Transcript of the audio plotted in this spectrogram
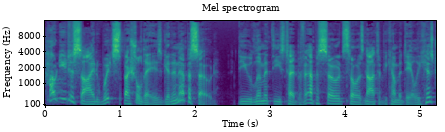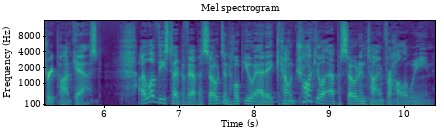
How do you decide which special days get an episode? Do you limit these type of episodes so as not to become a daily history podcast? I love these type of episodes and hope you add a Count Chocula episode in time for Halloween.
